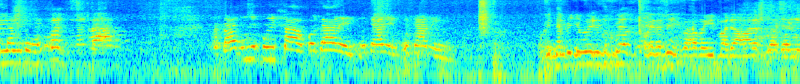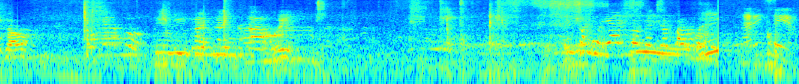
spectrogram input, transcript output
lang ito. Padali niyo po yung tao, padali, padali, padali. Okay, tabi niyo mo yung dokumen. Okay, tabi, baka may madakalas, dadali ng tao. Okay. Hari sir, ito bugay mo kuya.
